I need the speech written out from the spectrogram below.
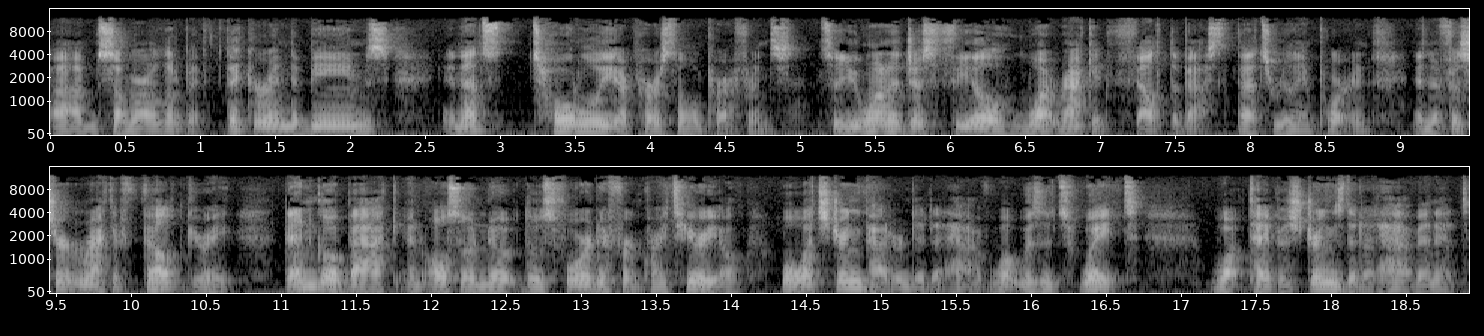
um, some are a little bit thicker in the beams, and that's totally a personal preference. So you want to just feel what racket felt the best. That's really important. And if a certain racket felt great, then go back and also note those four different criteria. Well, what string pattern did it have? What was its weight? What type of strings did it have in it?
